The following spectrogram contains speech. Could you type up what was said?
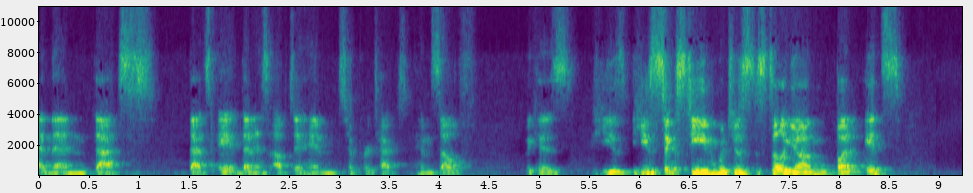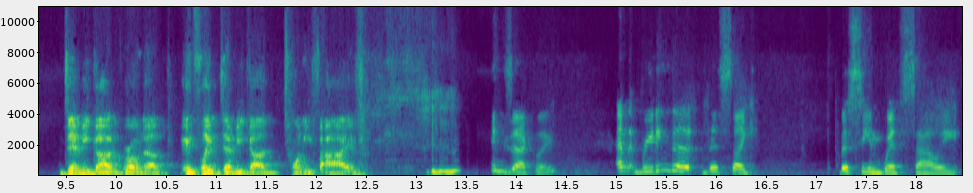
and then that's that's it. Then it's up to him to protect himself because he's he's 16, which is still young, but it's demigod grown up. It's like demigod 25. exactly. And reading the this like the scene with Sally,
